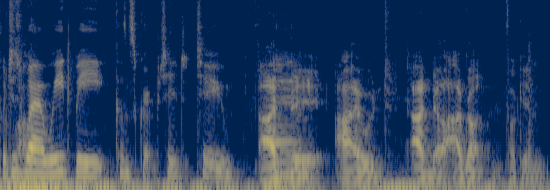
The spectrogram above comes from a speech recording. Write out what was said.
which is where we'd be conscripted to. I'd Um, be. I would. I'd be like. I've got fucking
